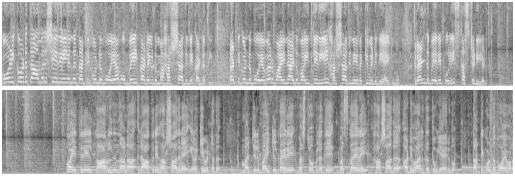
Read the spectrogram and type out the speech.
കോഴിക്കോട് താമരശ്ശേരിയിൽ നിന്ന് തട്ടിക്കൊണ്ടുപോയ മൊബൈൽ കടയുടമ ഹർഷാദിനെ കണ്ടെത്തി. തട്ടിക്കൊണ്ടുപോയവർ വയനാട് വൈത്തിരിയിൽ ഹർഷാദിനെ ഇറക്കി വിടുകയായിരുന്നു. രണ്ടുപേരെ പോലീസ് കസ്റ്റഡിയിലെടുത്തു. വൈത്തിരിയിൽ കാറിൽ നിന്നാണ് രാത്രി ഹർഷാദിനെ ഇറക്കി വിട്ടത്. മറ്റൊരു ബൈക്കിൽ കയറി ബസ് സ്റ്റോപ്പിലെത്തി ബസ് കയറി ഹർഷാദ് അടിവാരത്തെത്തുകയായിരുന്നു. തട്ടിക്കൊണ്ടുപോയവർ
